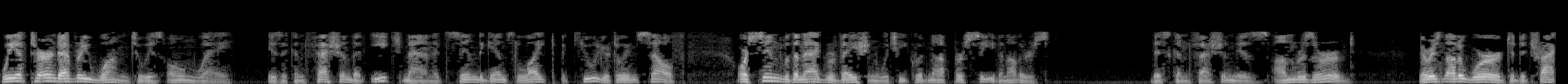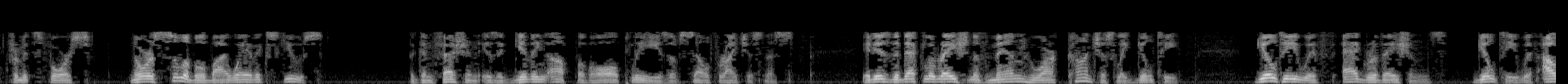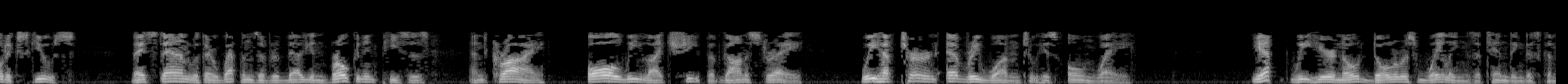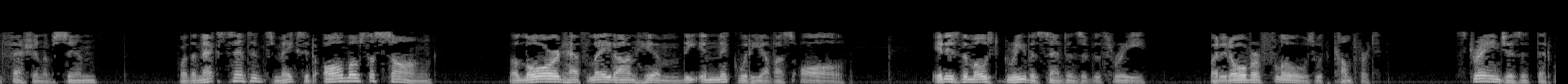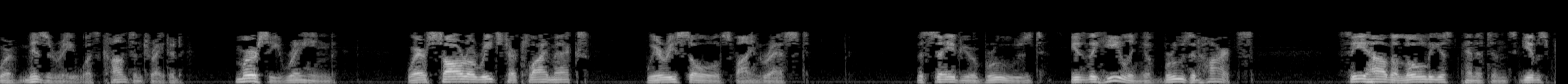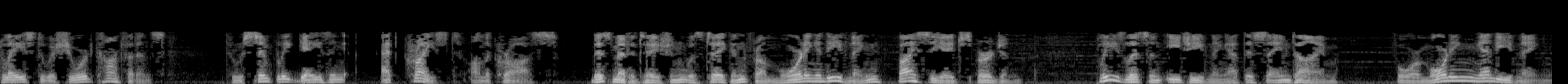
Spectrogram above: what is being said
We have turned every one to his own way, is a confession that each man had sinned against light peculiar to himself, or sinned with an aggravation which he could not perceive in others. This confession is unreserved. There is not a word to detract from its force, nor a syllable by way of excuse. The confession is a giving up of all pleas of self righteousness. It is the declaration of men who are consciously guilty, guilty with aggravations, guilty without excuse. They stand with their weapons of rebellion broken in pieces, and cry, all we like sheep have gone astray. We have turned every one to his own way. Yet we hear no dolorous wailings attending this confession of sin, for the next sentence makes it almost a song. The Lord hath laid on him the iniquity of us all. It is the most grievous sentence of the three, but it overflows with comfort. Strange is it that where misery was concentrated, mercy reigned. Where sorrow reached her climax, weary souls find rest. The Savior bruised is the healing of bruised hearts. See how the lowliest penitence gives place to assured confidence through simply gazing at Christ on the cross. This meditation was taken from Morning and Evening by C. H. Spurgeon. Please listen each evening at this same time for Morning and Evening.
